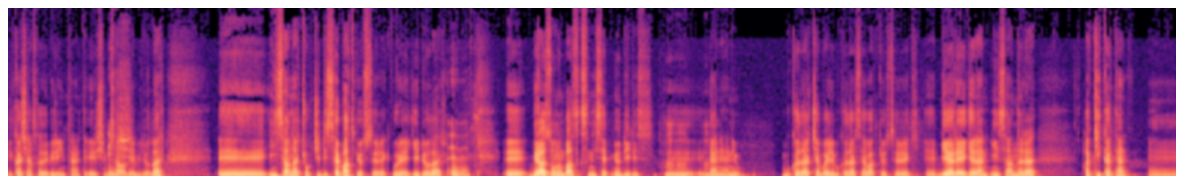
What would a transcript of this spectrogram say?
birkaç haftada bir internete erişim, Erişim. sağlayabiliyorlar. E, insanlar çok ciddi sebat göstererek buraya geliyorlar. Evet. Ee, biraz da onun baskısını hissetmiyor değiliz. Hı hı, Ee, hı. yani hani bu kadar çabayla bu kadar sebat göstererek e, bir araya gelen insanlara hakikaten e,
